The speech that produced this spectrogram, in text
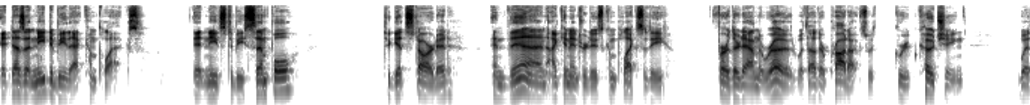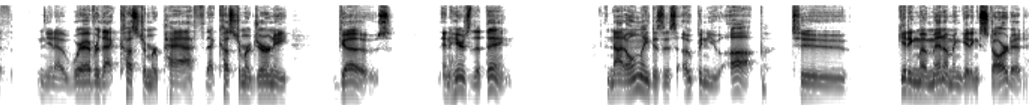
it doesn't need to be that complex. It needs to be simple to get started. And then I can introduce complexity further down the road with other products, with group coaching, with, you know, wherever that customer path, that customer journey goes. And here's the thing not only does this open you up to getting momentum and getting started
